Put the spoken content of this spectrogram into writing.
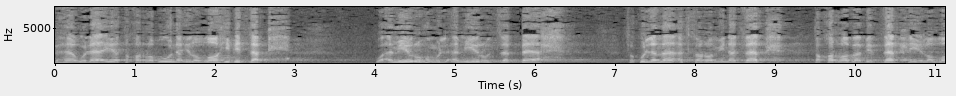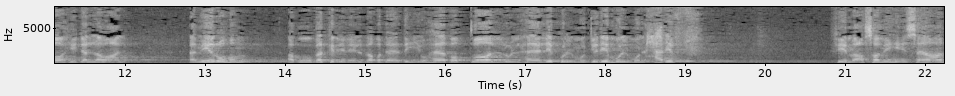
فهؤلاء يتقربون إلى الله بالذبح وأميرهم الأمير الذباح. فكلما أكثر من الذبح تقرب بالذبح إلى الله جل وعلا. أميرهم أبو بكر البغدادي هذا الضال الهالك المجرم المنحرف في معصمه ساعة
